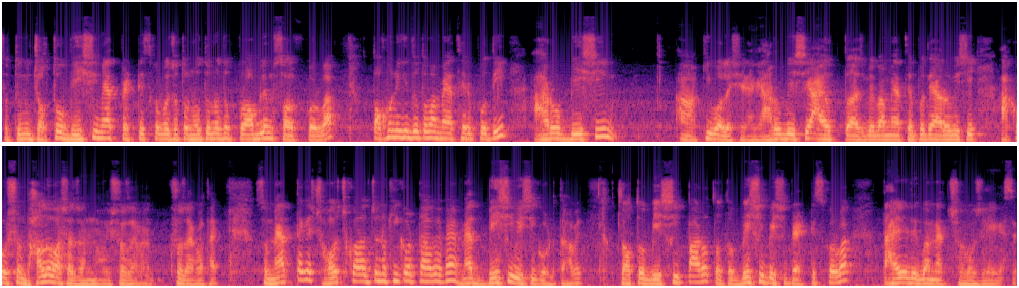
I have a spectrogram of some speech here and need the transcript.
সো তুমি যত বেশি ম্যাথ প্র্যাকটিস করবে, যত নতুন নতুন প্রবলেম সলভ করবা, তখনই কিন্তু তোমার ম্যাথের প্রতি আরও বেশি কি বলে সেটাকে? আরও বেশি আয়ত্ত আসবে বা ম্যাথের প্রতি আরও বেশি আকর্ষণ, ভালোবাসার জন্য ওই সোজা সোজা কথায়। সো ম্যাথটাকে সহজ করার জন্য কি করতে হবে ভাই? ম্যাথ বেশি বেশি করতে হবে। যত বেশি পারো, তত বেশি বেশি প্র্যাকটিস করবা তাহলে দেখবা ম্যাথ সহজ হয়ে গেছে।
